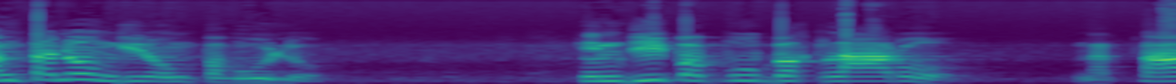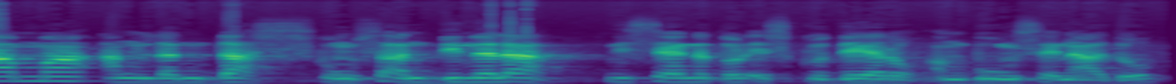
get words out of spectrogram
ang tanong, Ginoong Pangulo, hindi pa po ba klaro na tama ang landas kung saan dinala ni Senator Escudero ang buong Senado?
